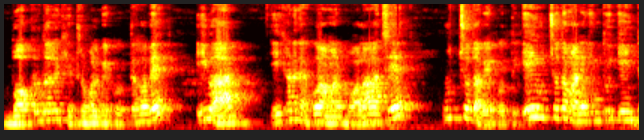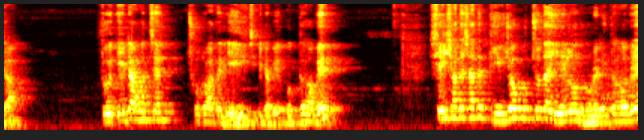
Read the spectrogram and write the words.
বক্রতলের ক্ষেত্রফল বের করতে হবে। এবার এইখানে দেখো আমার বলা আছে উচ্চতা বের করতে। এই উচ্চতা মানে কিন্তু এইটা। তো এটা হচ্ছে ছোট হাতের এইচ এটা বের করতে হবে। সেই সাথে সাথে তির্যক উচ্চতা এলও ধরে নিতে হবে।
